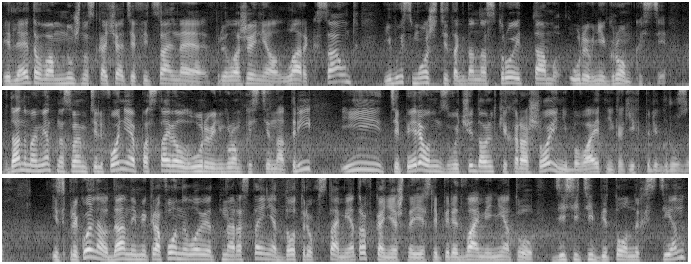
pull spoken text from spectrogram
И для этого вам нужно скачать официальное приложение Lark Sound, и вы сможете тогда настроить там уровни громкости. В данный момент на своем телефоне я поставил уровень громкости на 3, и теперь он звучит довольно-таки хорошо и не бывает никаких перегрузов. Из прикольного, данные микрофоны ловят на расстояние до 300 метров, конечно, если перед вами нету 10 бетонных стен,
